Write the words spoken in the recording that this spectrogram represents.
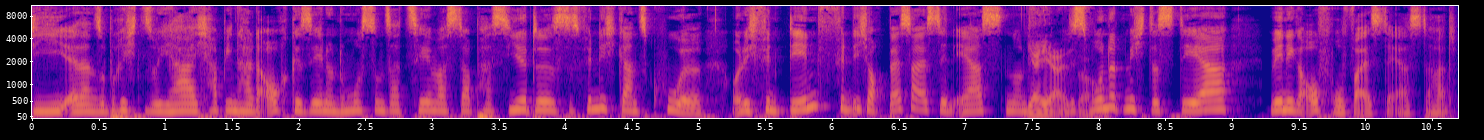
die äh, dann so berichten, so, ja, ich habe ihn halt auch gesehen und du musst uns erzählen, was da passiert ist. Das finde ich ganz cool. Und ich finde, den finde ich auch besser als den ersten. Und Ja, ja, es er wundert mich, dass der weniger Aufrufe als der erste hat.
